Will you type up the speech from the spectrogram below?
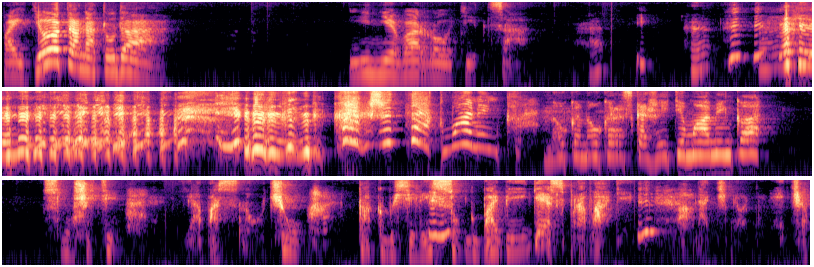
Пойдет она туда и не воротится. Как же так, маменька? Ну-ка, ну-ка, расскажите, маменька. Слушайте, я вас научу, как Василису к бабе Яге спровадить. Начнет вечером.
